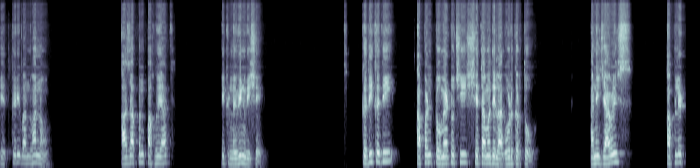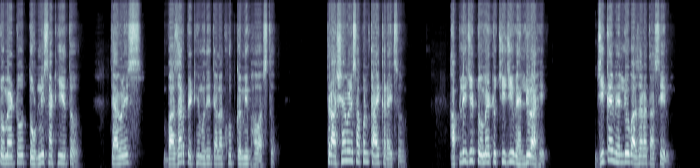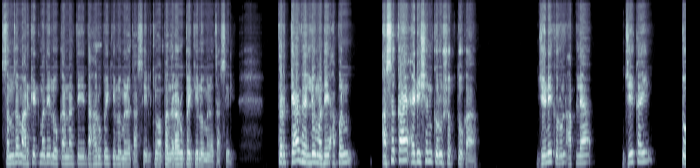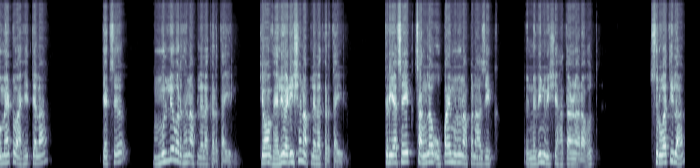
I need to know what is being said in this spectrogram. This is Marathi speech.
शेतकरी बांधवांनो आज आपण पाहूयात एक नवीन विषय. कधी कधी आपण टोमॅटोची शेतामध्ये लागवड करतो आणि ज्यावेळेस आपले टोमॅटो तोडणीसाठी येतं त्यावेळेस बाजारपेठेमध्ये त्याला खूप कमी भाव असतं. तर अशा वेळेस आपण काय करायचं? आपली जी टोमॅटोची जी व्हॅल्यू आहे जी काही व्हॅल्यू बाजारात असेल समजा मार्केटमध्ये लोकांना ते दहा रुपये किलो मिळत असेल किंवा पंधरा रुपये किलो मिळत असेल तर त्या व्हॅल्यूमध्ये आपण असं काय ऍडिशन करू शकतो का? जेणेकरून आपल्या जे काही टोमॅटो आहे त्याला त्याचं मूल्यवर्धन आपल्याला करता येईल किंवा व्हॅल्यू ॲडिशन आपल्याला करता येईल. तर याचा एक चांगला उपाय म्हणून आपण आज एक नवीन विषय हाताळणार आहोत. सुरुवातीला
